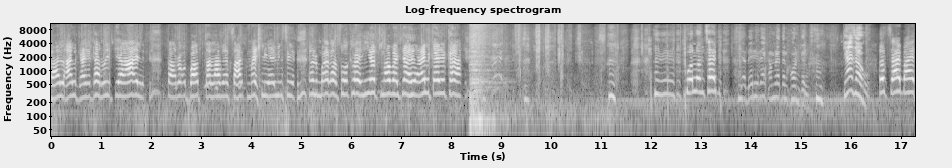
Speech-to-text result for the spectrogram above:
હાલ હાલ, ગાય ગા રોઈ હાલ. તારો બાપ તલાવે શાર્ક માછલી આવી છે અને મારા છોકરા અહીંયા જ નાવા જાય. હાલ, ગાય બોલો સાહેબ. બેરી રાખ, હમણાં તને ફોન કરું. ક્યાં જાવ સાહેબ આ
